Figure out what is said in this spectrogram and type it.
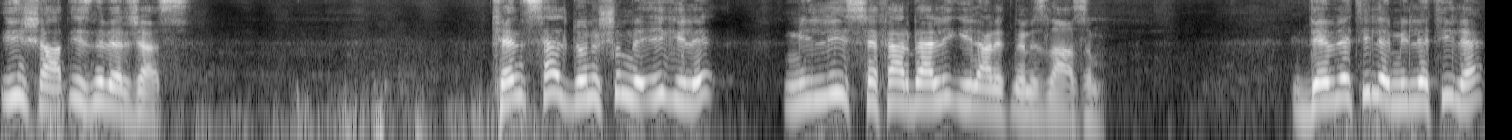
inşaat izni vereceğiz. Kentsel dönüşümle ilgili milli seferberlik ilan etmemiz lazım. Devletiyle milletiyle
